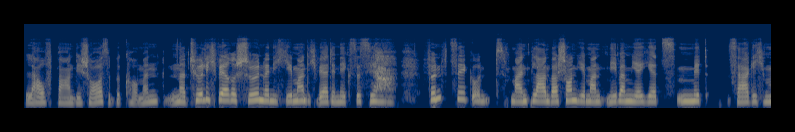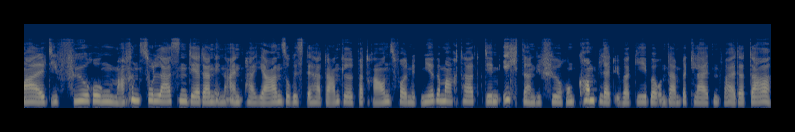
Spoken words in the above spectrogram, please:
Laufbahn die Chance bekommen. Natürlich wäre es schön, wenn ich jemand, ich werde nächstes Jahr 50 und mein Plan war schon, jemand neben mir jetzt mit sage ich mal, die Führung machen zu lassen, der dann in ein paar Jahren, so wie es der Herr Dantel vertrauensvoll mit mir gemacht hat, dem ich dann die Führung komplett übergebe und dann begleitend weiter da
